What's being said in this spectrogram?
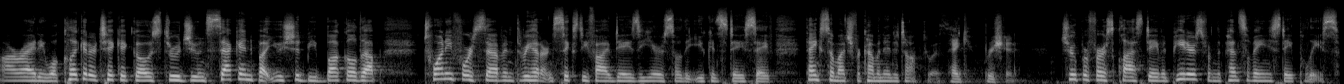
All righty. Well, Click It or Ticket goes through June 2nd, but you should be buckled up 24 7, 365 days a year so that you can stay safe. Thanks so much for coming in to talk to us. Thank you. Appreciate it. Trooper First Class David Peters from the Pennsylvania State Police.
